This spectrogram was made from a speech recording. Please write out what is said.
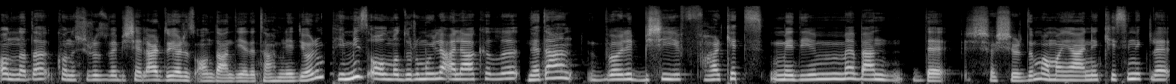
onunla da konuşuruz ve bir şeyler duyarız ondan diye de tahmin ediyorum. Temiz olma durumuyla alakalı neden böyle bir şeyi fark etmediğime ben de şaşırdım ama yani kesinlikle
